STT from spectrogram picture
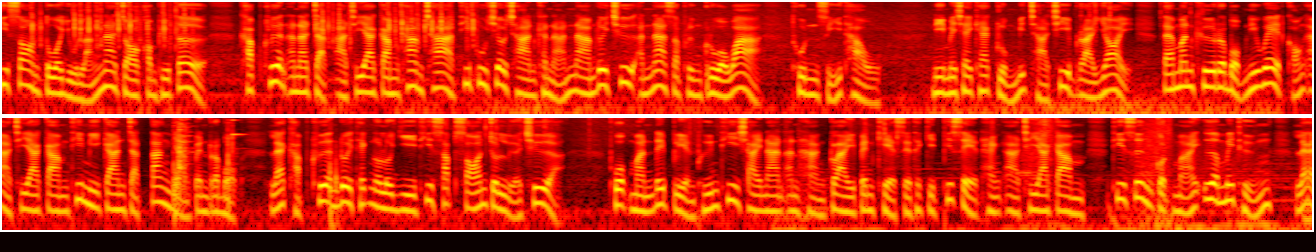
ที่ซ่อนตัวอยู่หลังหน้าจอคอมพิวเตอร์ ขับเคลื่อนอาณาจักรอาชญากรรมข้ามชาติที่ผู้เชี่ยวชาญขนานนามด้วยชื่ออันน่าสะพรึงกลัวว่า ทุนสีเทา นี่ไม่ใช่แค่กลุ่มมิจฉาชีพรายย่อย แต่มันคือระบบนิเวศของอาชญากรรมที่มีการจัดตั้งอย่างเป็นระบบ และขับเคลื่อนด้วยเทคโนโลยีที่ซับซ้อนจนเหลือเชื่อ พวกมันได้เปลี่ยนพื้นที่ชายนานอันห่างไกลเป็นเขตเศรษฐกิจพิเศษแห่งอาชญากรรม ที่ซึ่งกฎหมายเอื้อมไม่ถึง และ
